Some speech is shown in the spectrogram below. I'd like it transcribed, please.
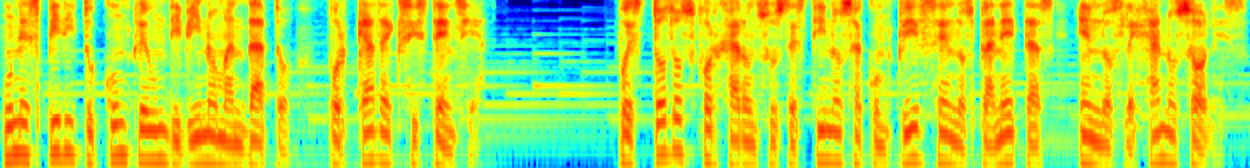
un espíritu cumple un divino mandato por cada existencia pues todos forjaron sus destinos a cumplirse en los planetas, en los lejanos soles.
